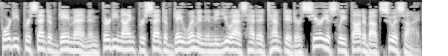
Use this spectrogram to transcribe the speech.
40% of gay men and 39% of gay women in the U.S. had attempted or seriously thought about suicide.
